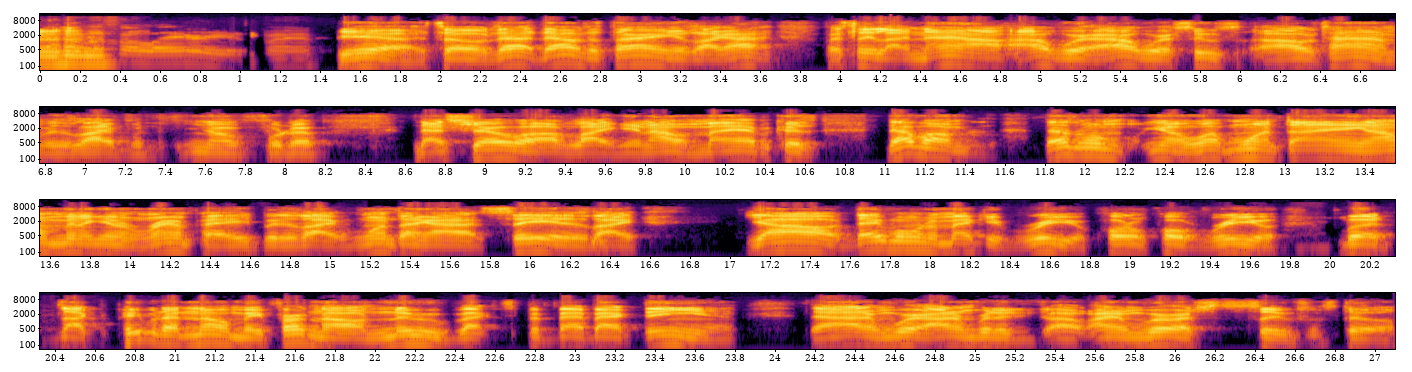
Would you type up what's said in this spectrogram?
That Mhm. was hilarious, man. Yeah, so that that was the thing. Is like I, but see, like now I wear I wear suits all the time. It's like, you know, for the that show, I was like, and I was mad because that was that's one you know what one thing. I don't mean to get on rampage, but it's like one thing I said is like, y'all they want to make it real, quote unquote real. But like people that know me, first of all, knew back back back then that I didn't wear I didn't really uh, I didn't wear suits and stuff.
